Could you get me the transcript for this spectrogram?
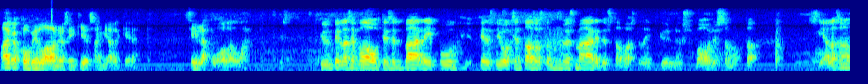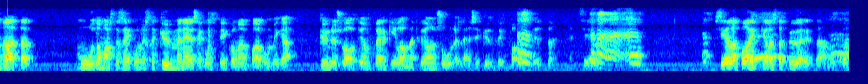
aika kovilla on jo siinä kilsan jälkeen, että sillä puolella. kympillä se vauhti, se nyt vähän riippuu tietysti juoksen tasosta, mutta myös määritystavasta niin kynnyksvauhdissa, mutta siellä sanotaan, että muutamasta sekunnista kymmeneen sekuntiin kovempaa kuin mikä kynnysvauhti on per kilometri on suunnilleen se kympin vauhti, että, että siellä, siellä paikkeilla sitä pyöritään, mutta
